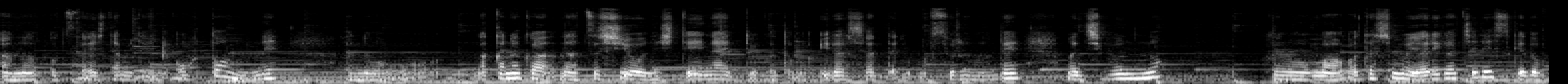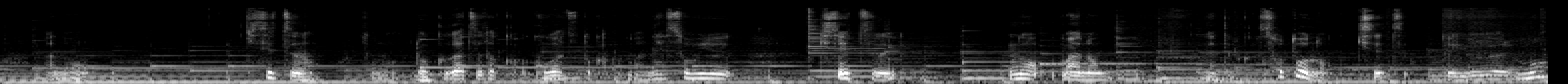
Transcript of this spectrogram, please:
あのお伝えしたみたいにお布団もね、あの、なかなか夏仕様にしていないという方もいらっしゃったりもするので、まあ、自分のその、まあ、私もやりがちですけどあの季節のその6月とか5月とか、まあね、そういう季節の,、まあ、あのなんていうか外の季節というよりも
